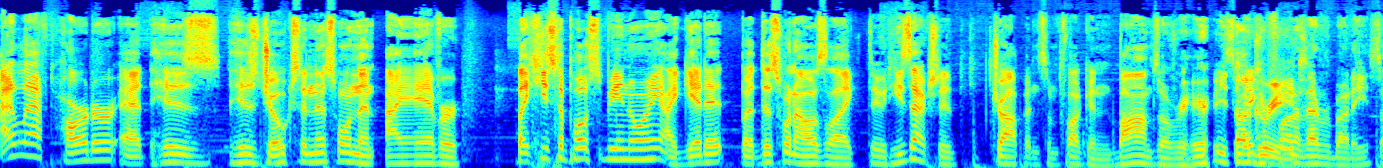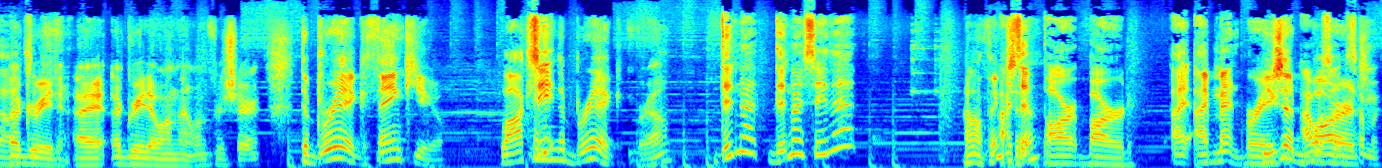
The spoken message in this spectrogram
I laughed harder at his his jokes in this one than I ever. Like he's supposed to be annoying, I get it, but this one I was like, dude, he's actually dropping some fucking bombs over here. He's making Agreed. fun of everybody. So it's- Agreed. I agreed on that one for sure. The brig. Thank you. Locking See- in the brig, bro. Didn't I? Didn't I say that? I don't think I so. said bar bard. I, I meant brig. You said I was at bard. somewhere-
